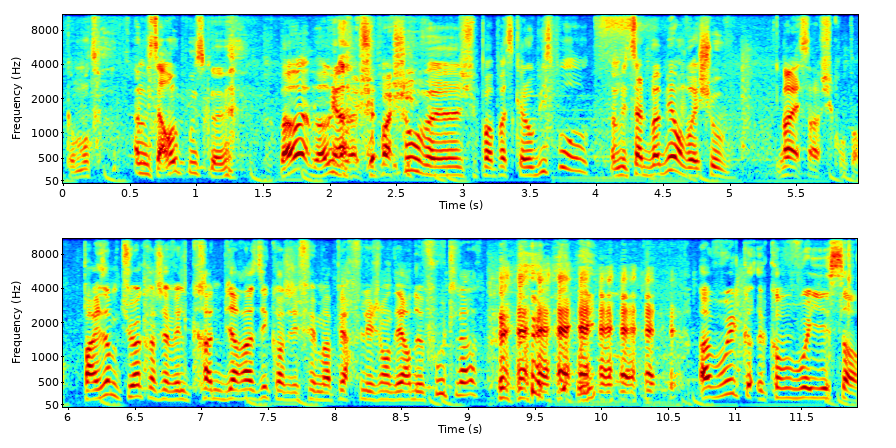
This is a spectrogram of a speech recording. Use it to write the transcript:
comment toi Ah mais ça repousse quand même. Bah ouais, bah oui, bah, je suis pas chauve, euh, je suis pas Pascal Obispo. Non mais ça te va bien en vrai chauve. Ouais, ça, je suis content. Par exemple, tu vois, quand j'avais le crâne bien rasé, quand j'ai fait ma perf légendaire de foot là. Avouez, quand, quand vous voyez ça.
